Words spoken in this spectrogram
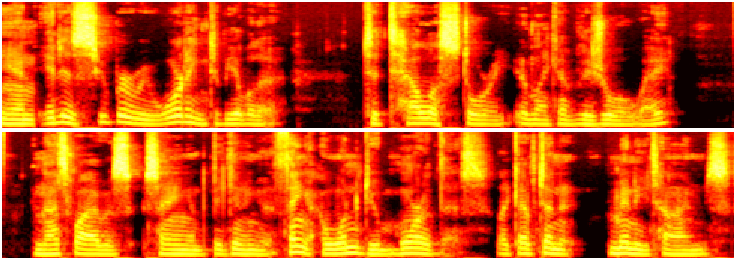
and it is super rewarding to be able to to tell a story in like a visual way. And that's why I was saying at the beginning of the thing, I want to do more of this. Like I've done it many times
